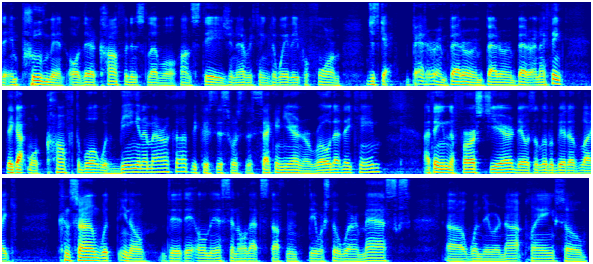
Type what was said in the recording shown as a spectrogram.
the improvement or their confidence level on stage and everything, the way they perform, just get better and better and better and better. And I think they got more comfortable with being in America because this was the second year in a row that they came. I think in the first year, there was a little bit of like concern with, you know, the, the illness and all that stuff. And they were still wearing masks uh, when they were not playing. So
